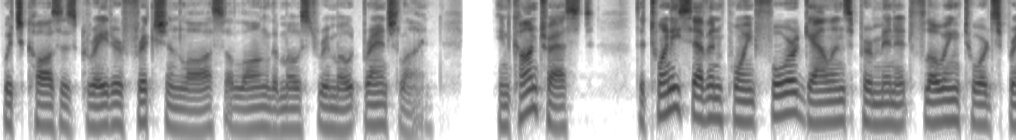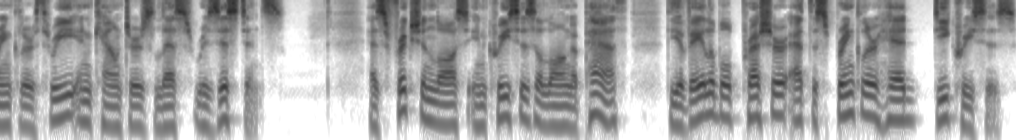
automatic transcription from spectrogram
which causes greater friction loss along the most remote branch line. In contrast, the 27.4 gallons per minute flowing toward sprinkler 3 encounters less resistance. As friction loss increases along a path, the available pressure at the sprinkler head decreases,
